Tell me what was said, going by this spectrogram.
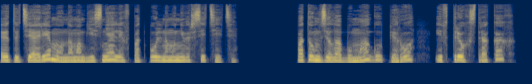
Эту теорему нам объясняли в подпольном университете. Потом взяла бумагу, перо и в трех строках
